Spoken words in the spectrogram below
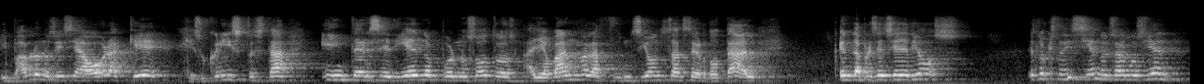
Y Pablo nos dice ahora que Jesucristo está intercediendo por nosotros, llevando la función sacerdotal en la presencia de Dios. Es lo que está diciendo el Salmo 100.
